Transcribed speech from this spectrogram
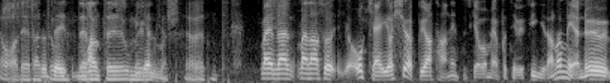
Ja, det är rätt Det det är inte omöjligt men- kanske. Jag vet inte. Men, men, men alltså, okej, jag köper ju att han inte ska vara med på TV4 någon mer. Nu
